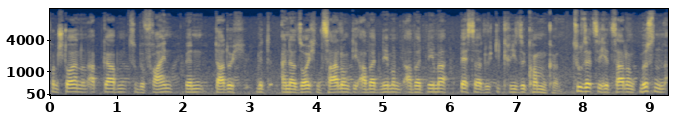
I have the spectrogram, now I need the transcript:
von Steuern und Abgaben zu befreien, wenn dadurch mit einer solchen Zahlung die Arbeitnehmerinnen und Arbeitnehmer besser durch die Krise kommen können. Zusätzliche Zahlungen müssen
